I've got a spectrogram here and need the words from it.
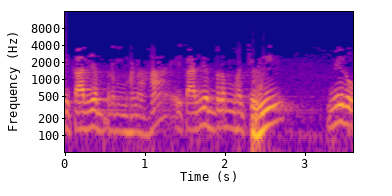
ఈ కార్యబ్రహ్మణ ఈ కార్యబ్రహ్మకి మీరు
